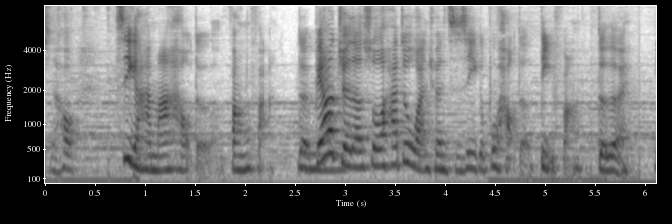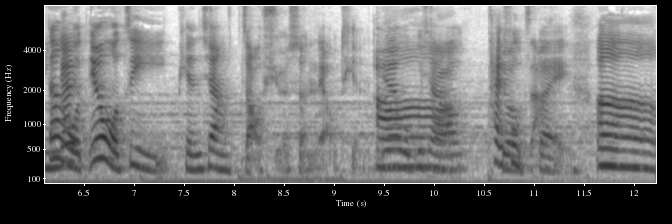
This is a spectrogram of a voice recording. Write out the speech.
时候。是一个还蛮好的方法，对，不要觉得说它就完全只是一个不好的地方，对不对？但我因为我自己偏向找学生聊天，因为我不想要太复杂。对，嗯，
